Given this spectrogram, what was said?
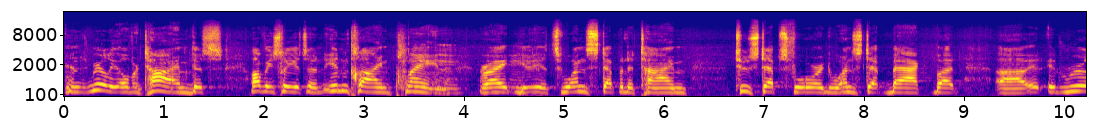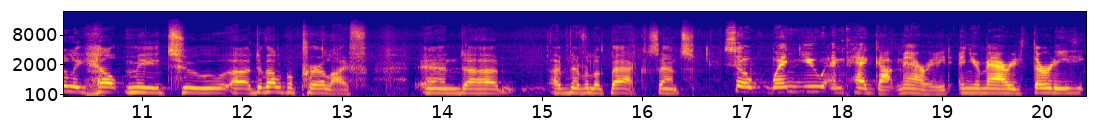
And really, over time, this obviously it's an inclined plane, right? You, it's one step at a time, two steps forward, one step back. But uh, it, it really helped me to uh, develop a prayer life, and uh, I've never looked back since. So when you and Peg got married, and you're married 30,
